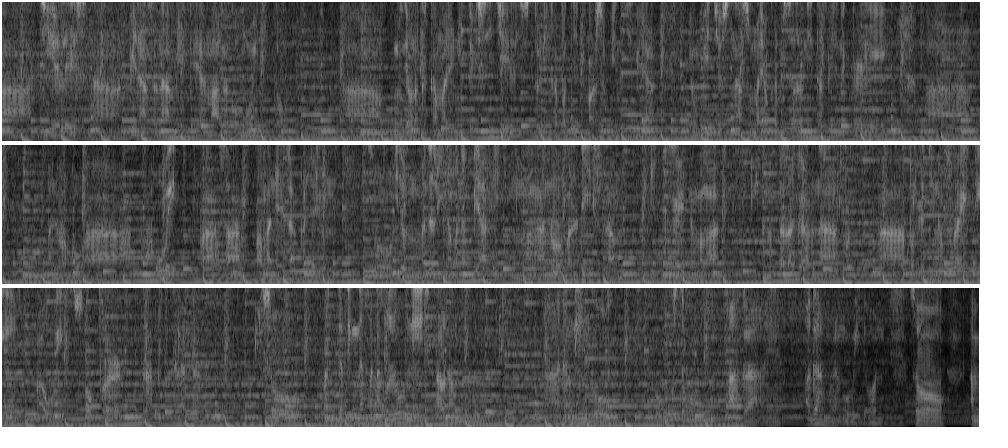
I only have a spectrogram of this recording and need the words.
ah, GLS na pinasa namin. Kaya maga ko umuwi nito Ah, nagkakamali nito is GLS ito ni kapatid Marso Vinci kaya yung videos na sumayaw kami sa Lunita kaya nag-early ah, ano ako ah, ah, uwi pa sa pa Manila. Kaya yun. So yun madali naman ang biyahe kung mga normal days lang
